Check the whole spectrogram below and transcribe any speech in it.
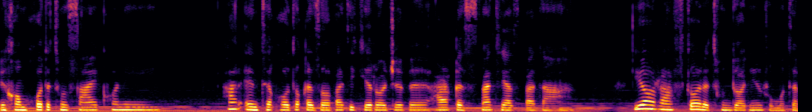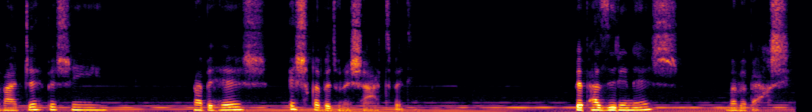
می‌خوام خودتون سعی کنین هر انتقاد و قضاوتی که راجع به هر قسمتی از بدن یا رفتارتون دارین رو متوجه بشین و بهش عشق بدون شرط بدین. بپذیرینش و ببخشین.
